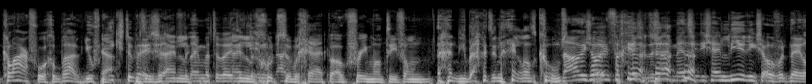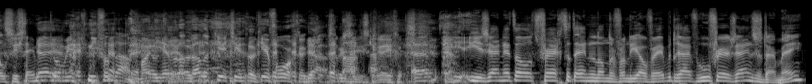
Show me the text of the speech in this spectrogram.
klaar voor gebruik. Je hoeft Ja, niks te het weten. is eindelijk, alleen maar te weten eindelijk in- goed te begrijpen, ook voor iemand die, van, die buiten Nederland komt. Nou, je zou je vergissen. Er zijn mensen die zijn lyrisch over het Nederlands systeem. Die Ja, ja. komen hier echt niet vandaan. Maar die hebben dat wel een keertje een keer voor Ja, precies. gekregen. Eh, je, je zei net al, het vergt het een en ander van die OV-bedrijven. Hoe ver zijn ze daarmee?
